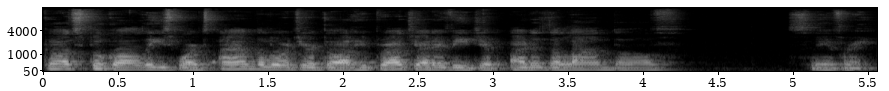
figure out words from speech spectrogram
God spoke all these words I am the Lord your God who brought you out of Egypt, out of the land of slavery.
